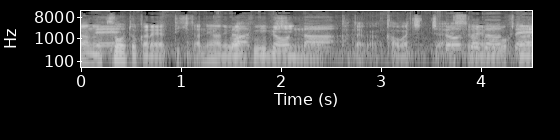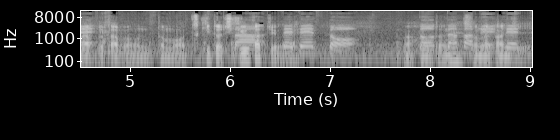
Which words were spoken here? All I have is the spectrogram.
あの京都からやってきたねあの和風美人の方が顔がちっちゃいですね。もう僕と並ぶと多分本当もう月と地球かっていうぐらい。まあ本当ねそんな感じ。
